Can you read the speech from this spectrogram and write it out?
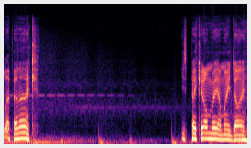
Lepanak. He's picking on me, I may die.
